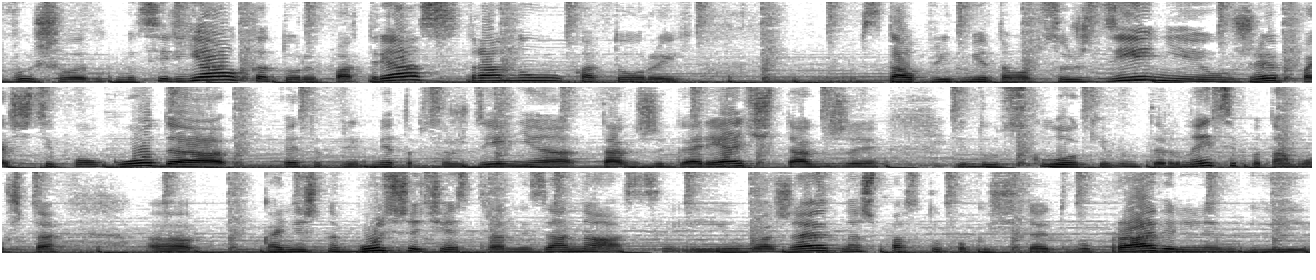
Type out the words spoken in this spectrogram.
вышел этот материал, который потряс страну, который стал предметом обсуждения. Уже почти полгода этот предмет обсуждения также горяч, также идут склоки в интернете, потому что, э, конечно, большая часть страны за нас и уважают наш поступок и считают его правильным, и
